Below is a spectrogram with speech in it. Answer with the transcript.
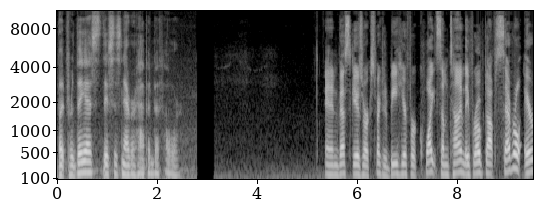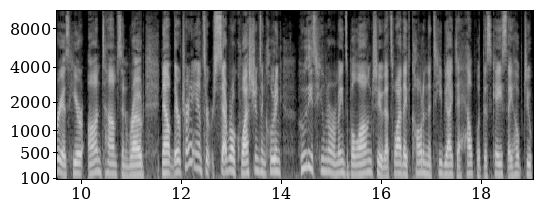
But for this, this has never happened before and investigators are expected to be here for quite some time. They've roped off several areas here on Thompson Road. Now, they're trying to answer several questions, including who these human remains belong to. That's why they've called in the TBI to help with this case. They hope to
